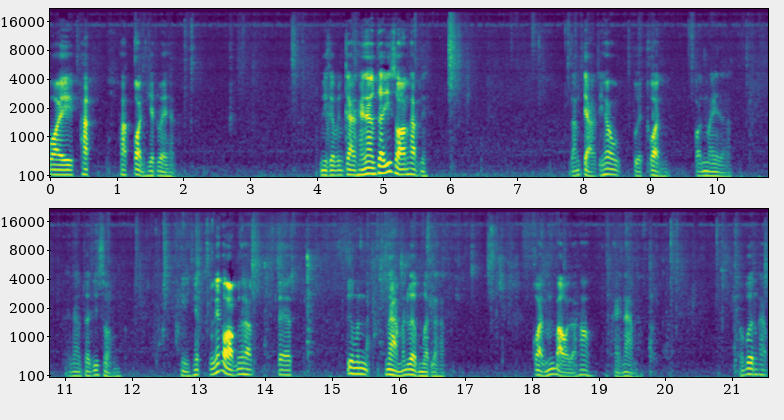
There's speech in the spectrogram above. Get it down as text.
ปล่อยพักพักก่อนเห็ดไว้ครับ นี่ก็เป็นการหายน้ำเทือที่สองครับนี่หลังจากที่เขาเปิดก่อนก่อนไม่แล้วครับหายน้ำเทือที่สองนี่เห็ดมันยังออกนะครับ แต่คือมันหนามมันเริ่มหมดแล้วครับ ก่อนมันเบาแล้วเขาหายน้ำครับมาเบิ้งครับ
